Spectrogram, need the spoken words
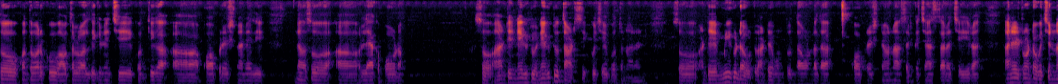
సో కొంతవరకు అవతల వాళ్ళ దగ్గర నుంచి కొద్దిగా కోఆపరేషన్ అనేది సో లేకపోవడం సో అంటే నెగిటివ్ నెగిటివ్ థాట్స్ ఎక్కువ చేయబోతున్నారండి సో అంటే మీకు డౌట్ అంటే ఉంటుందా ఉండదా? కోఆపరేషన్ ఏమన్నా సరిగ్గా చేస్తారా చేయరా? అనేటువంటి ఒక చిన్న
